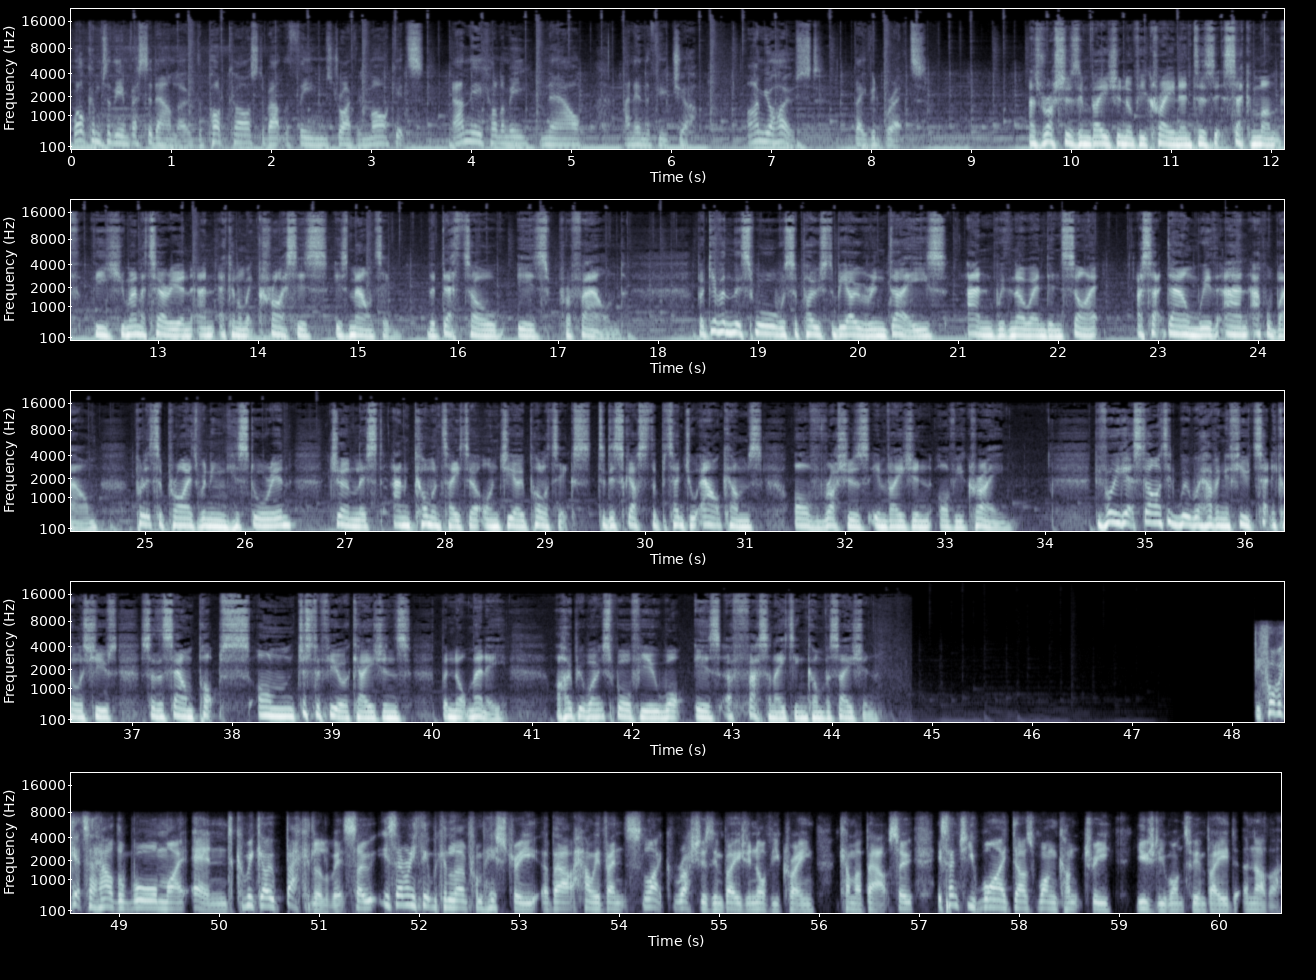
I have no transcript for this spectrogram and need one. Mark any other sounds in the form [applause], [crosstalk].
Welcome to the Investor Download, the podcast about the themes driving markets and the economy now and in the future. I'm your host, David Brett. As Russia's invasion of Ukraine enters its second month, the humanitarian and economic crisis is mounting. The death toll is profound. But given this war was supposed to be over in days and with no end in sight, I sat down with Anne Applebaum, Pulitzer Prize winning historian, journalist, and commentator on geopolitics to discuss the potential outcomes of Russia's invasion of Ukraine. Before you get started, we were having a few technical issues, so the sound pops on just a few occasions, but not many. I hope it won't spoil for you what is a fascinating conversation. Before we get to how the war might end, can we go back a little bit? So, is there anything we can learn from history about how events like Russia's invasion of Ukraine come about? So, essentially, why does one country usually want to invade another?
